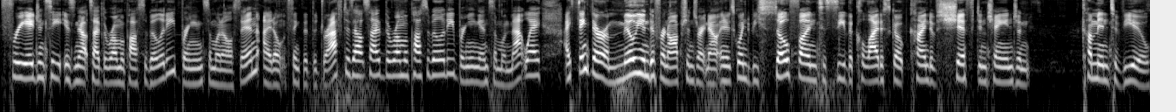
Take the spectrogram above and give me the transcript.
free agency isn't outside the realm of possibility, bringing someone else in. I don't think that the draft is outside the realm of possibility, bringing in someone that way. I think there are a million different options right now, and it's going to be so fun to see the kaleidoscope kind of shift and change and come into view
